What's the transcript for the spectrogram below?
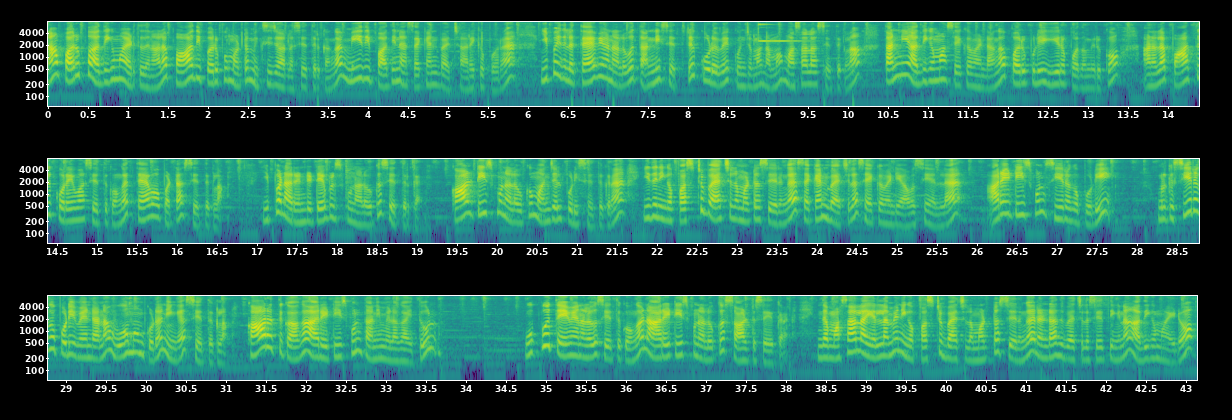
நான் பருப்பு அதிகமாக எடுத்ததுனால பாதி பருப்பு மட்டும் மிக்ஸி ஜாரில் சேர்த்துருக்கேங்க. மீதி பாதி நான் செகண்ட் பேட்ச் அரைக்க போகிறேன் இப்போ இதில் தேவையான அளவு தண்ணி சேர்த்துட்டு கூடவே கொஞ்சமாக நம்ம மசாலா சேர்த்துக்கலாம். தண்ணி அதிகமாக சேர்க்க வேண்டாங்க. பருப்புலேயே ஈரப்பதம் இருக்கும். அதனால் பார்த்து குறைவாக சேர்த்துக்கோங்க. தேவைப்பட்டால் சேர்த்துக்கலாம். இப்போ நான் ரெண்டு டேபிள் ஸ்பூன் அளவுக்கு சேர்த்துருக்கேன். கால் டீஸ்பூன் அளவுக்கு மஞ்சள் பொடி சேர்த்துக்கிறேன். இது நீங்கள் ஃபஸ்ட்டு பேட்சில் மட்டும் சேருங்க. செகண்ட் பேட்சில் சேர்க்க வேண்டிய அவசியம் இல்லை. அரை டீஸ்பூன் சீரகப்பொடி உங்களுக்கு சீரக பொடி வேண்டாம்னா ஓமம் கூட நீங்கள் சேர்த்துக்கலாம். காரத்துக்காக அரை டீஸ்பூன் தனி மிளகாய் தூள். உப்பு தேவையான அளவு சேர்த்துக்கோங்க. நான் அரை டீஸ்பூன் அளவுக்கு சால்ட்டு சேர்க்குறேன். இந்த மசாலா எல்லாமே நீங்கள் ஃபஸ்ட்டு பேட்சில் மட்டும் சேருங்க. ரெண்டாவது பேட்சில் சேர்த்திங்கன்னா அதிகமாகிடும்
